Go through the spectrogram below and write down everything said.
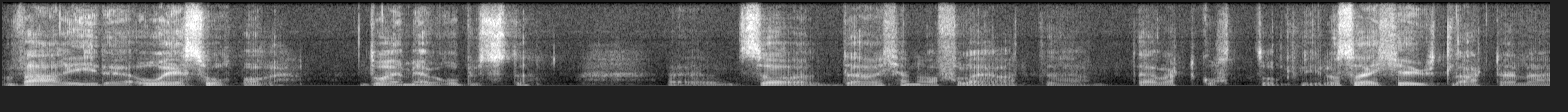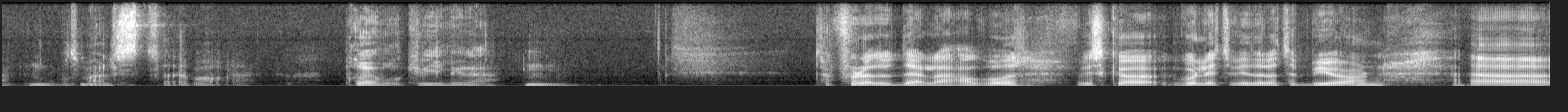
være i det og er sårbare. Da er vi robuste. Eh, så der kjenner jeg at eh, det har vært godt å hvile. Og så er jeg ikke utlært eller noe som helst. Jeg bare prøver å hvile i det. Mm. Takk for det du deler, Halvor. Vi skal gå litt videre til Bjørn. Eh,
